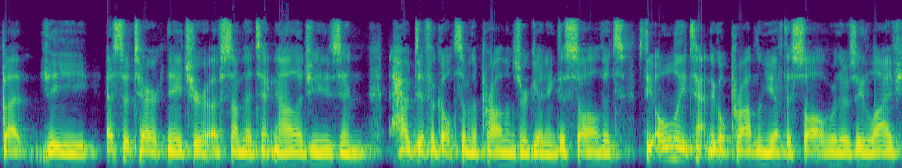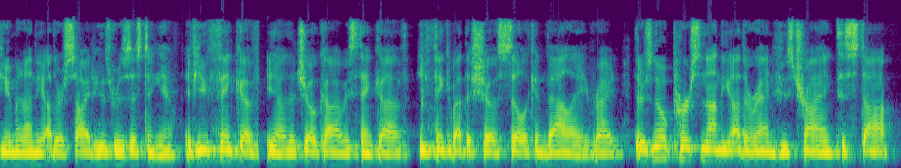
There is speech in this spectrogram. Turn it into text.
But the the esoteric nature of some of the technologies and how difficult some of the problems are getting to solve. It's, it's the only technical problem you have to solve where there's a live human on the other side who's resisting you. If you think of, you know, the joke I always think of, you think about the show Silicon Valley, right? There's no person on the other end who's trying to stop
